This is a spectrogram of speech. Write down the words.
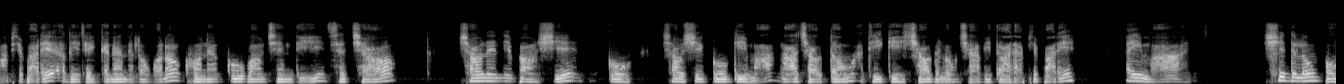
မှာဖြစ်ပါတယ်အလေးထိန်ကနန်းနှလုံးပေါ့နော်ခွန်နဲ့ကိုးပေါင်းချင်းဒီ16 6နဲ့2ပေါင်း8 9 689ကီမှာ963အထီးကီ6တလုံးချပြီးသွားတာဖြစ်ပါတယ်။အဲ့မှာ8တလုံးပုံ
